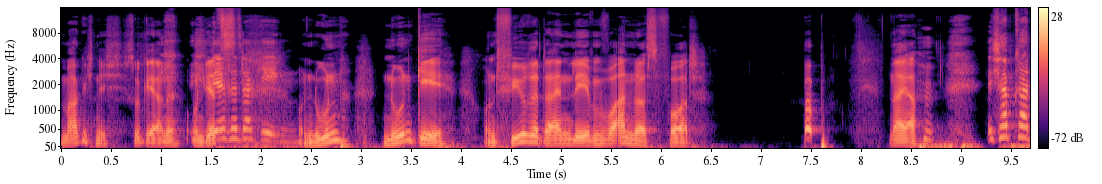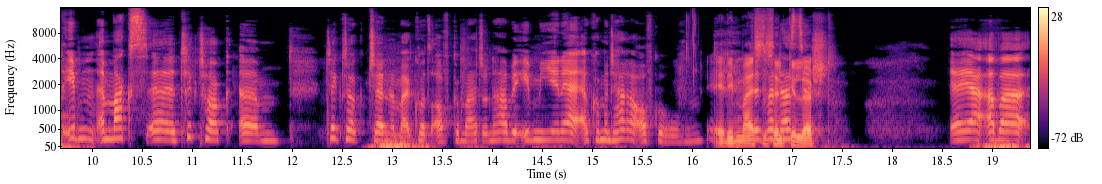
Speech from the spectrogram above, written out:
mag ich nicht so gerne. Ich und wäre jetzt, dagegen. und nun, nun geh und führe dein Leben woanders fort. Bup. Naja, Ich habe gerade eben äh, Max äh, TikTok ähm, TikTok Channel mal kurz aufgemacht und habe eben jene Kommentare aufgerufen. ey, die meisten sind gelöscht. Ja, ja, aber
